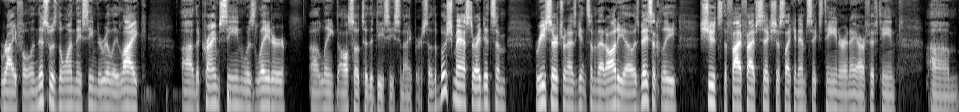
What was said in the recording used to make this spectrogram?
rifle, and this was the one they seemed to really like. Uh, the crime scene was later uh, linked also to the DC sniper. So the Bushmaster, I did some research when I was getting some of that audio, is basically shoots the 5.56 just like an M16 or an AR-15. Um,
